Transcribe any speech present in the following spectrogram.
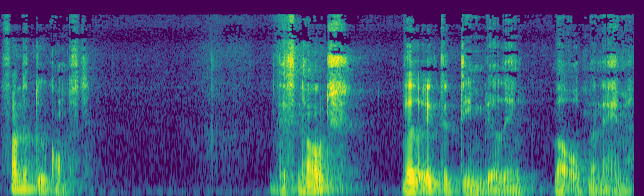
van de toekomst. Desnoods wil ik de teambuilding wel op me nemen.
